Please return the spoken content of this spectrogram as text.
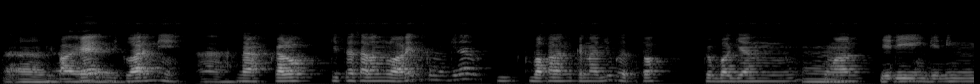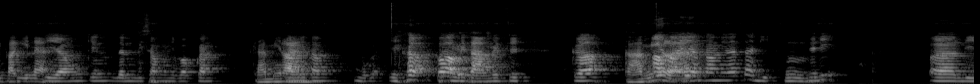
Heeh. dipakai Oh, iya, iya. dikeluarin nih. Nah, nah kalau kita salah ngeluarin kemungkinan bakalan kena juga toh ke bagian Hmm. kemarin dinding dinding vagina. Iya mungkin. Dan bisa menyebabkan kehamilan bukan. Iya kok amit amit sih. Ke apa kehamilan ya. kehamilan tadi. Hmm. jadi eh, di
